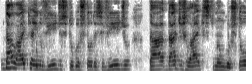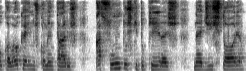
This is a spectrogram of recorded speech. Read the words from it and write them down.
dá like aí no vídeo se tu gostou desse vídeo, tá? Dá dislike se tu não gostou, coloca aí nos comentários assuntos que tu queiras, né, de história,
